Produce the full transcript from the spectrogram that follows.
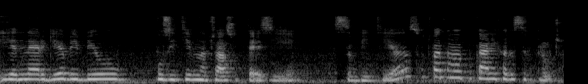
и енергия би бил позитивна част от тези събития. Съответно ме поканиха да се включа.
